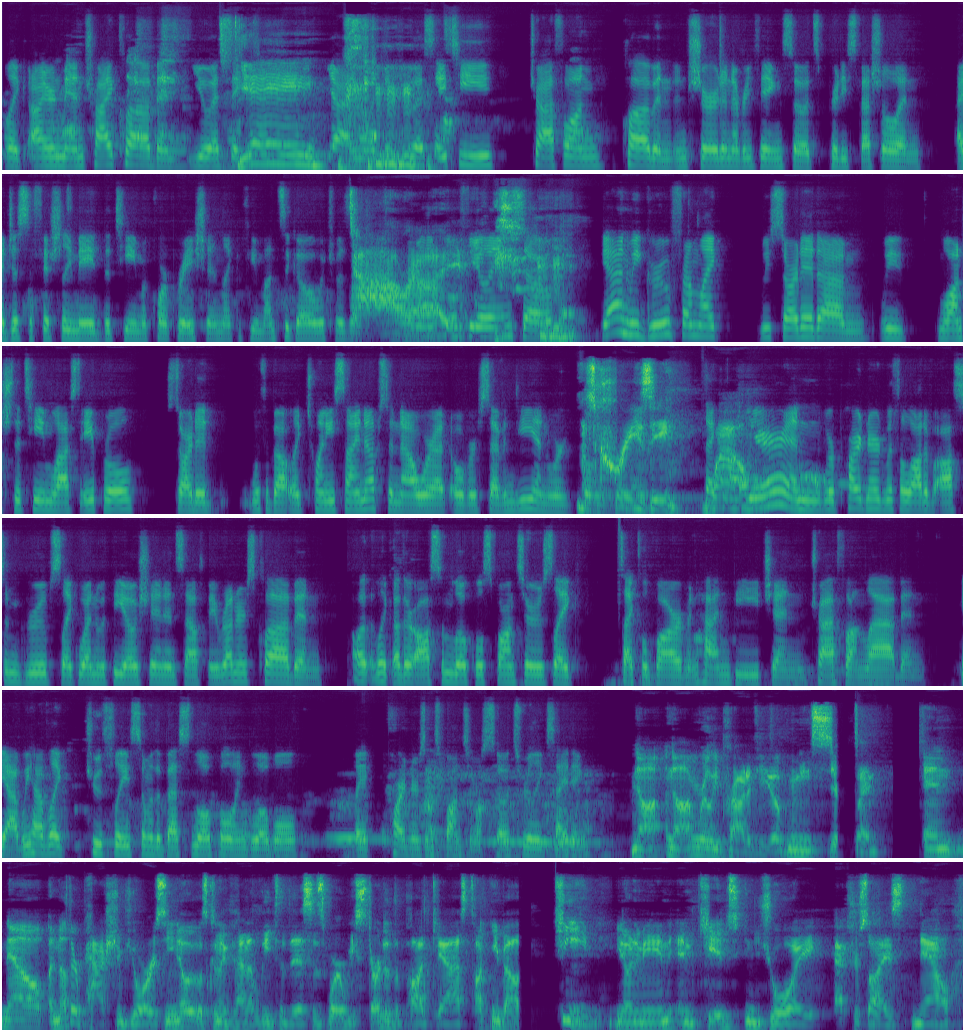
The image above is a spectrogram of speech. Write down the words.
like Ironman Tri Club and USAT. Yay! Yeah, and like a USAT triathlon club and insured and everything. So it's pretty special. And I just officially made the team a corporation like a few months ago, which was like All a really right. cool feeling. So yeah, and we grew from like we started um we launched the team last April, started with about like 20 signups and now we're at over 70 and we're That's going crazy. second Wow. year and we're partnered with a lot of awesome groups like One with the Ocean and South Bay Runners Club and uh, like other awesome local sponsors like Cycle Bar, Manhattan Beach and Triathlon Lab and yeah, we have like truthfully some of the best local and global like partners and sponsors. So it's really exciting. No, no, I'm really proud of you. I mean, seriously. And now another passion of yours, you know, it was going to kind of lead to this is where we started the podcast talking about Keen, you know what I mean? And kids enjoy exercise now.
